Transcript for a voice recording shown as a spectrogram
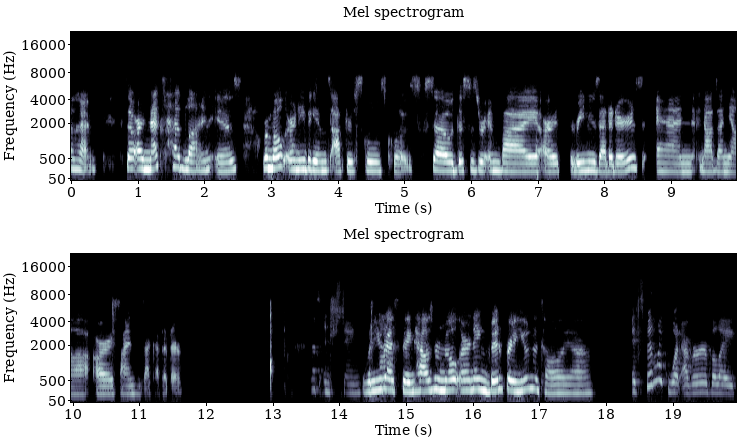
Okay. So our next headline is remote learning begins after schools close. So this is written by our three news editors and not Daniela, our science and tech editor. That's interesting. What do you Um, guys think? How's remote learning been for you, Natalia? it's been like whatever, but like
